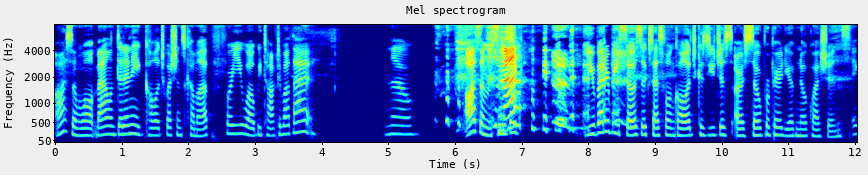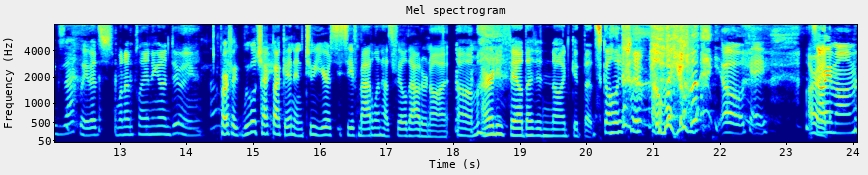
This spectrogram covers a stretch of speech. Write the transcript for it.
awesome. Well, Madelyn, did any college questions come up for you while we talked about that? no. Awesome. Seems like you better be so successful in college because you just are so prepared. You have no questions. Exactly. That's what I'm planning on doing. Perfect. We will check back in in two years to see if Madelyn has filled out or not. Um, I already failed. I did not get that scholarship. Oh my God. oh, okay. All Sorry, right. mom.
